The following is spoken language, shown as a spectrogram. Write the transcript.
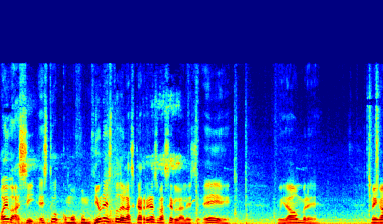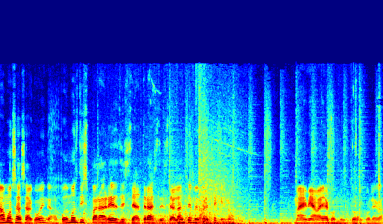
Ahí va, sí. Esto, como funciona esto de las carreras, va a ser la leche. ¡Eh! Cuidado, hombre. Venga, vamos a saco, venga. Podemos disparar, ¿eh? Desde atrás, desde adelante me parece que no. Madre mía, vaya conductor, colega.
